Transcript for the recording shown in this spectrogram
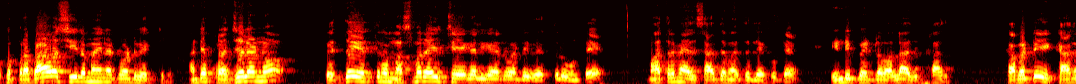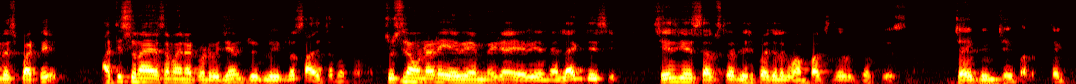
ఒక ప్రభావశీలమైనటువంటి వ్యక్తులు. అంటే ప్రజలను పెద్ద ఎత్తున మస్మరైజ్ చేయగలిగేటువంటి వ్యక్తులు ఉంటే మాత్రమే అది సాధ్యమవుతుంది. లేకుంటే ఇండిపెండెంట్ వల్ల అది కాదు. కాబట్టి కాంగ్రెస్ పార్టీ అతి సునాయాసమైనటువంటి విజయం జూబ్లీలో సాధించబోతోంది. చూసినా ఉండండి ఏవిఎం మీడియా ఏవిఎం లైక్ చేసి షేర్ చేసి సబ్స్క్రైబ్ చేసి ప్రజలకు పంపాల్సిందిగా విజ్ఞప్తి చేస్తున్నాను జై భీమ్ జై భారత్. థ్యాంక్ యూ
